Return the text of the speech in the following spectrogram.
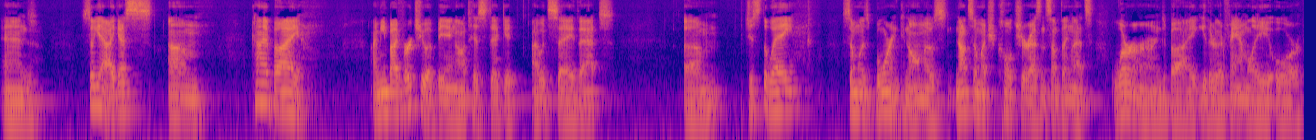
and so yeah, I guess um, kind of by I mean by virtue of being autistic, it I would say that um, just the way someone was born can almost not so much culture as in something that's learned by either their family or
